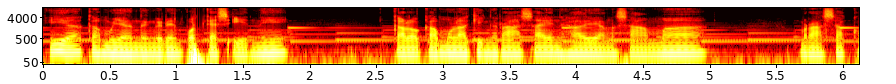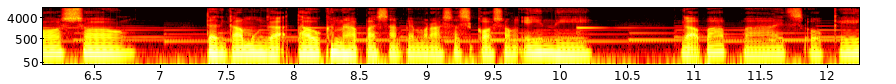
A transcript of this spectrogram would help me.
Iya, kamu yang dengerin podcast ini, kalau kamu lagi ngerasain hal yang sama, merasa kosong, dan kamu nggak tahu kenapa sampai merasa sekosong ini, nggak apa-apa, it's okay.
